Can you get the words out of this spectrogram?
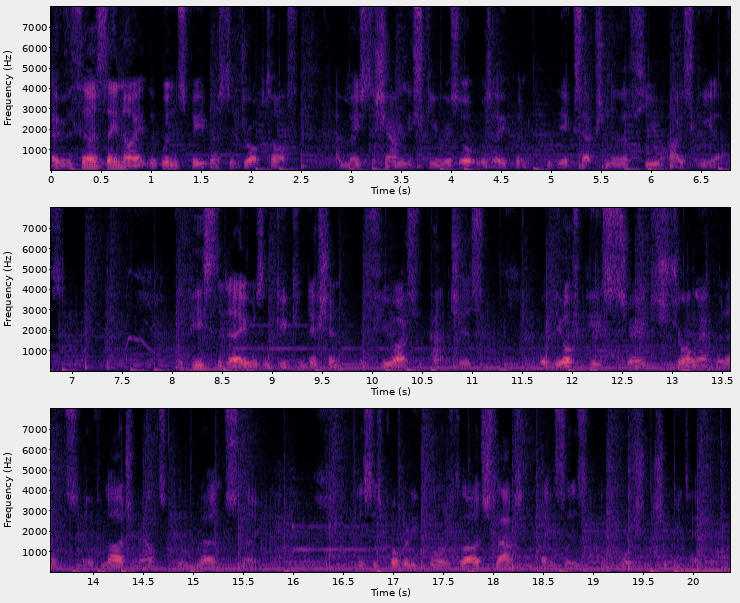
Over Thursday night, the wind speed must have dropped off, and most of Chamonix Ski Resort was open, with the exception of a few high ski lifts. The piste today was in good condition, with few icy patches, but the off piste showed strong evidence of large amounts of wind-blown snow. This has probably caused large slabs in places, and caution should be taken.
